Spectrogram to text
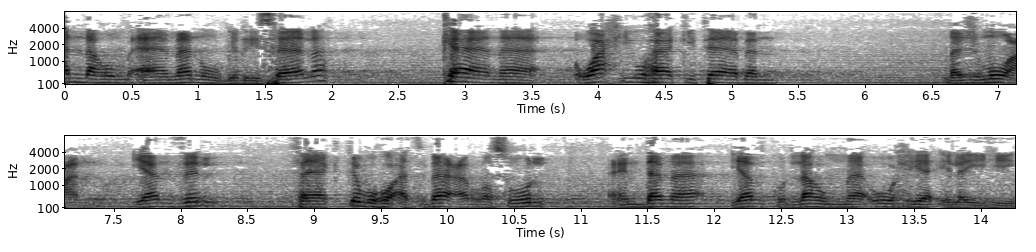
أنهم آمنوا بالرسالة كان وحيها كتابا مجموعا ينزل فيكتبه أتباع الرسول عندما يذكر لهم ما أوحي إليه.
